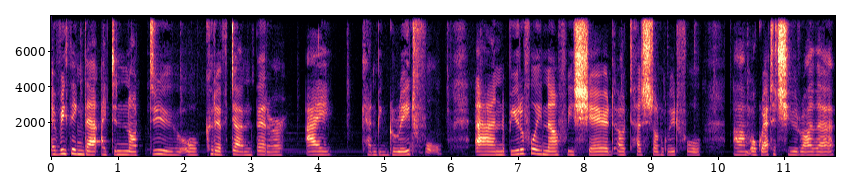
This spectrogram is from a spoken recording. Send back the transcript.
everything that I did not do or could have done better, I can be grateful. And beautiful enough, we shared or touched on grateful um, or gratitude rather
